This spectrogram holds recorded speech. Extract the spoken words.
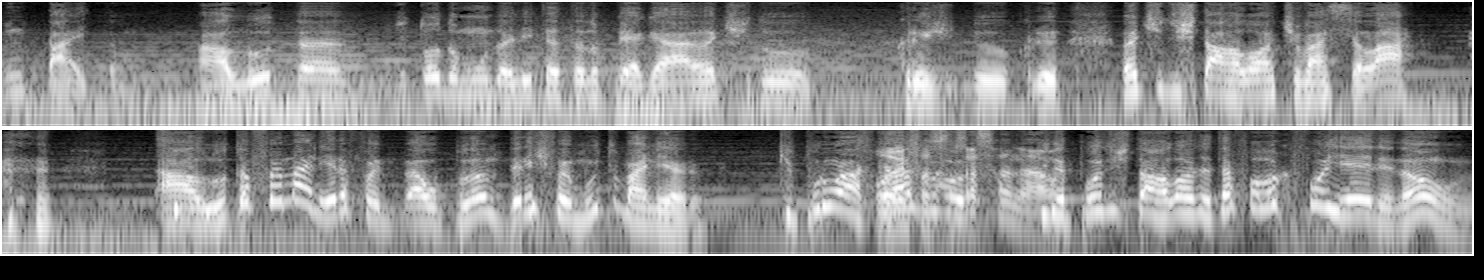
em Titan. A luta de todo mundo ali tentando pegar antes do. Chris- do Chris- antes do Star-Lord vacilar. a luta foi maneira, foi, o plano deles foi muito maneiro. Que por um Foi, acaso. foi sensacional. que depois o Star-Lord até falou que foi ele, não.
